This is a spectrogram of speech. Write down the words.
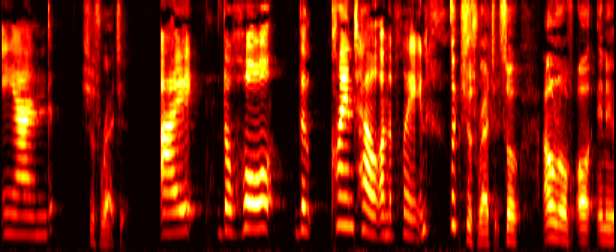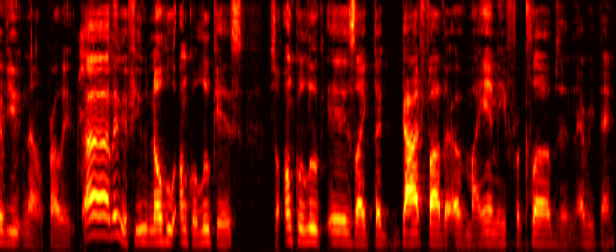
and It's just ratchet. I the whole the clientele on the plane. It's just ratchet. So I don't know if all, any of you, no, probably, uh, maybe a few know who Uncle Luke is. So Uncle Luke is like the godfather of Miami for clubs and everything.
